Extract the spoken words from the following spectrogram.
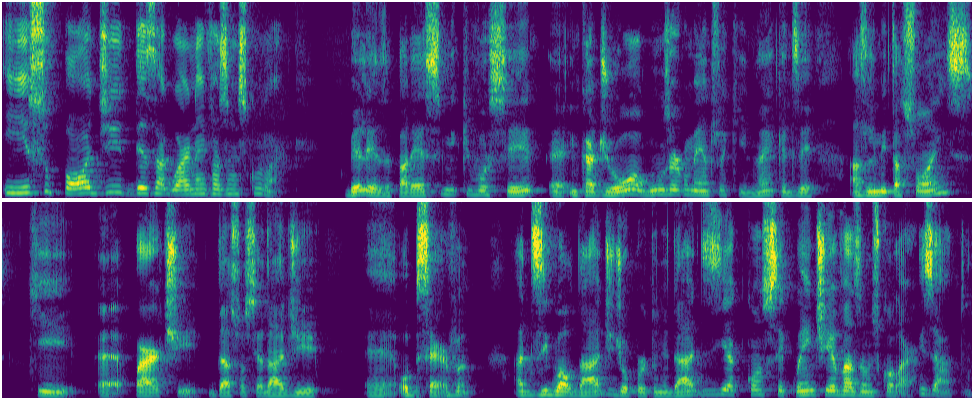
E isso pode desaguar na invasão escolar. Beleza, parece-me que você é, encadeou alguns argumentos aqui, não é? Quer dizer, as limitações que é, parte da sociedade é, observa a desigualdade de oportunidades e a consequente evasão escolar. Exato.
